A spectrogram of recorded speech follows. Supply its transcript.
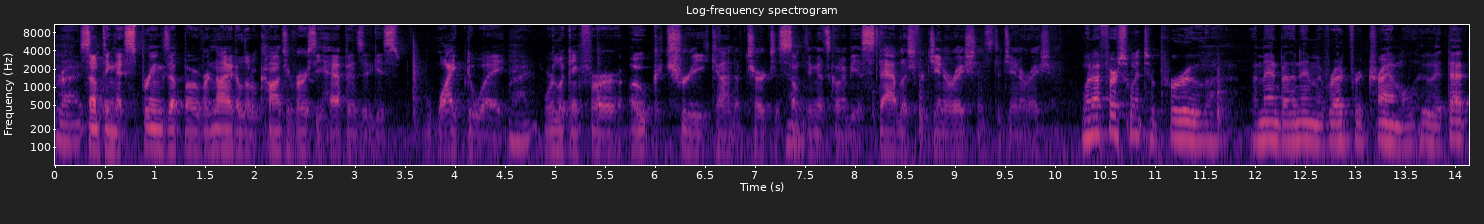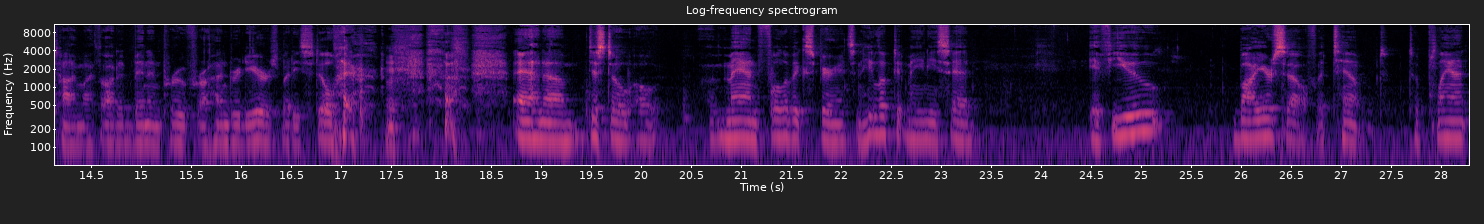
Right. Something that springs up overnight, a little controversy happens, it gets wiped away. Right. We're looking for oak tree kind of churches, something that's going to be established for generations to generation. When I first went to Peru, a man by the name of Redford Trammell, who at that time I thought had been in Peru for a hundred years, but he's still there, and um, just a, a, a man full of experience. And he looked at me and he said, "If you, by yourself, attempt to plant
